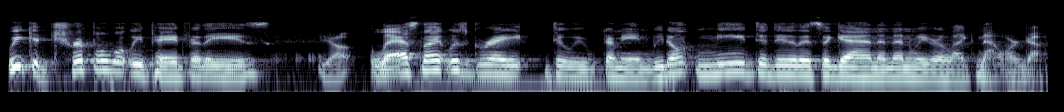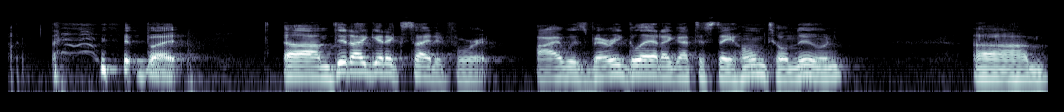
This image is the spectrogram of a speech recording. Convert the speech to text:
we could triple what we paid for these. Yep. Last night was great. Do we? I mean, we don't need to do this again. And then we were like, no, we're going. but um, did I get excited for it? I was very glad I got to stay home till noon. Um,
